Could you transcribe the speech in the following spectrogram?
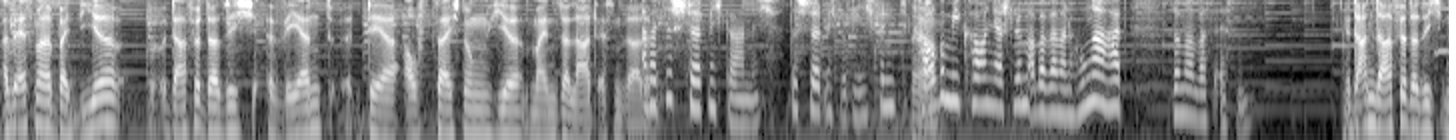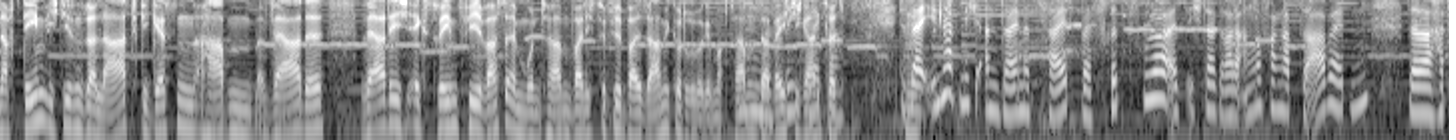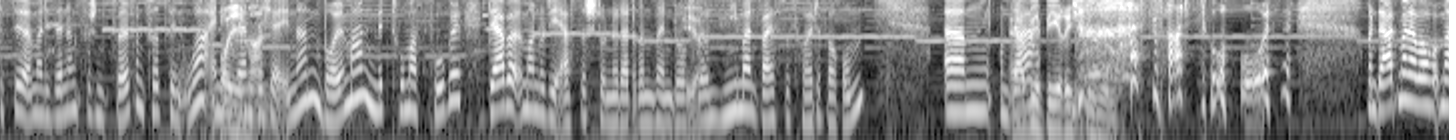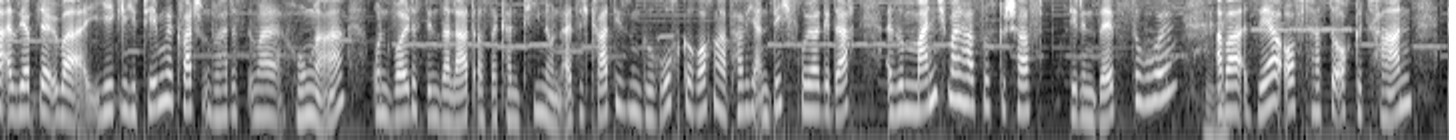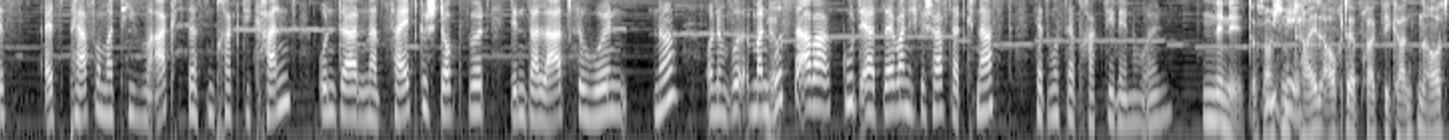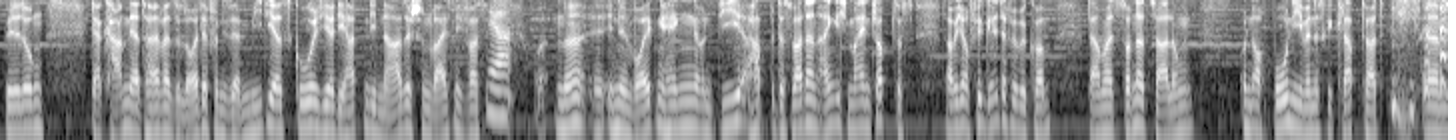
Also erstmal bei dir dafür, dass ich während der Aufzeichnung hier meinen Salat essen werde. Aber das stört mich gar nicht. Das stört mich wirklich. Ich finde. Kaugummi kauen ja schlimm, aber wenn man Hunger hat, soll man was essen. Dann dafür, dass ich, nachdem ich diesen Salat gegessen haben werde, werde ich extrem viel Wasser im Mund haben, weil ich zu viel Balsamico drüber gemacht habe. Mm, da das werde ich die ganze lecker. Zeit. Das Hm. erinnert mich an deine Zeit bei Fritz früher, als ich da gerade angefangen habe zu arbeiten. Da hattest du ja immer die Sendung zwischen 12 und 14 Uhr. Einige werden Bollmann. sich erinnern. Bollmann mit Thomas Vogel, der aber immer nur die erste Stunde da drin sein durfte. Ja. Und niemand weiß bis heute warum. Ähm, und da, RBB-Richtlinien. Das war so hohl. Und da hat man aber auch immer, also ihr habt ja über jegliche Themen gequatscht und du hattest immer Hunger und wolltest den Salat aus der Kantine. Und als ich gerade diesen Geruch gerochen habe, habe ich an dich früher gedacht. Also manchmal hast du es geschafft, dir den selbst zu holen, Mhm. aber sehr oft hast du auch getan, es als performativen Akt, dass ein Praktikant unter einer Zeit gestoppt wird, den Salat zu holen. Ne? Und man Ja. wusste aber, gut, er hat selber nicht geschafft, hat Knast, jetzt muss der Prakti den holen. Nee, nee, das war schon Nee. Teil auch der Praktikantenausbildung. Da kamen ja teilweise Leute von dieser Media School hier, die hatten die Nase schon, weiß nicht was, Ja. ne, in den Wolken hängen. Und die hab, das war dann eigentlich mein Job. Das, da habe ich auch viel Geld dafür bekommen. Damals Sonderzahlungen. Und auch Boni, wenn es geklappt hat. ähm,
